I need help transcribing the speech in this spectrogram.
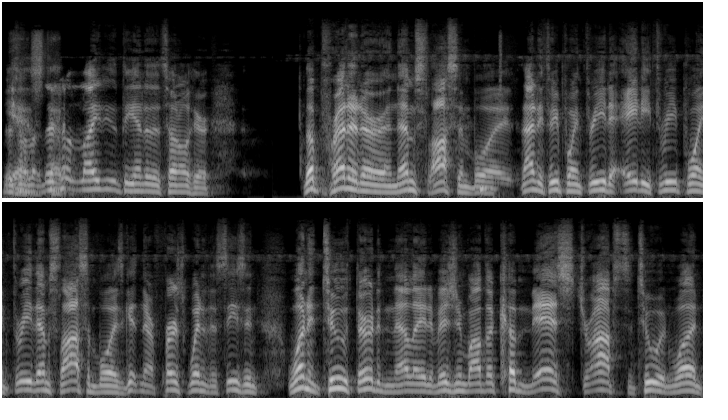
there's, Yes, a, there's that- a light at the end of the tunnel here. The Predator and them Slauson boys, 93.3 to 83.3. Them Slauson boys getting their first win of the season, one and two, third in the LA division, while the commiss drops to two and one.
